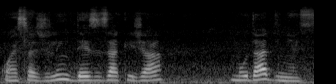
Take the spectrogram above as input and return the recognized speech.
com essas lindezas aqui já mudadinhas.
